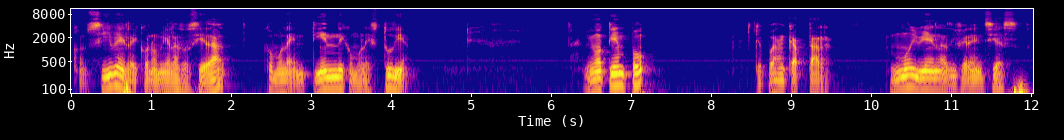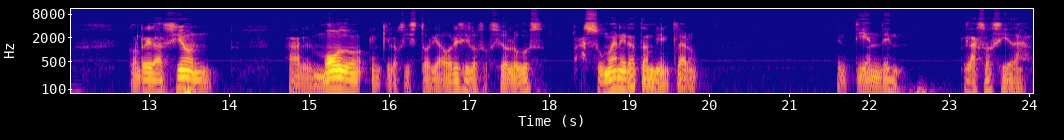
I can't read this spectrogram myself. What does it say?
concibe la economía la sociedad, cómo la entiende, cómo la estudia. Al mismo tiempo, que puedan captar muy bien las diferencias con relación al modo en que los historiadores y los sociólogos, a su manera también, claro, entienden la sociedad.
